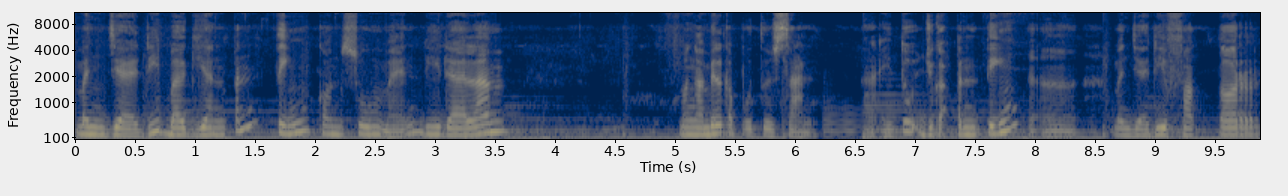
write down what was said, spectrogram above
menjadi bagian penting konsumen di dalam mengambil keputusan. Nah, itu juga penting uh, menjadi faktor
